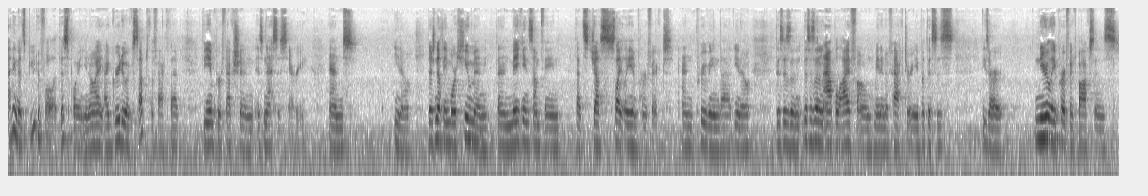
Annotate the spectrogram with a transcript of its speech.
i think that's beautiful at this point you know? I, I grew to accept the fact that the imperfection is necessary and you know there's nothing more human than making something that's just slightly imperfect and proving that you know this isn't this isn't an apple iphone made in a factory but this is these are nearly perfect boxes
